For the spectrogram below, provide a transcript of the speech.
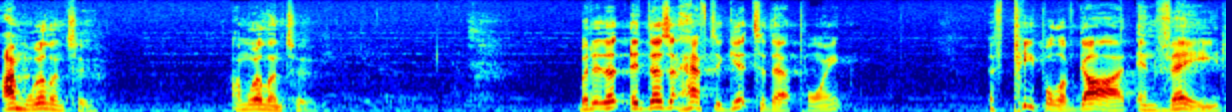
I'm willing to. I'm willing to. But it, it doesn't have to get to that point if people of God invade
